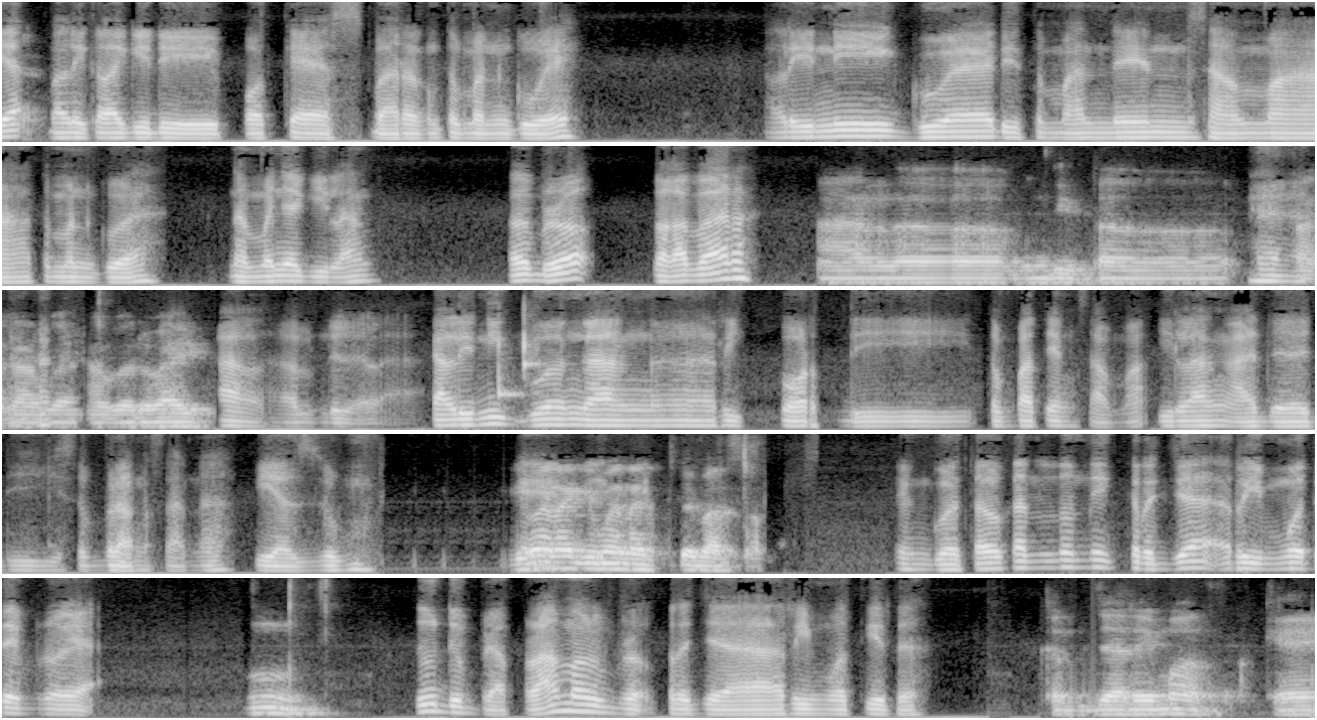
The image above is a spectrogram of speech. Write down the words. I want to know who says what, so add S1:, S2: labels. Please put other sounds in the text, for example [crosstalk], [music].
S1: Ya, balik lagi di podcast bareng temen gue. Kali ini gue ditemanin sama temen gue, namanya Gilang. Halo bro, apa kabar?
S2: Halo, Bung Dito. Apa kabar? Kabar baik. [laughs]
S1: Alhamdulillah. Kali ini gue nggak nge-record di tempat yang sama. Gilang ada di seberang sana via Zoom.
S2: Gimana
S1: Oke.
S2: gimana bebas?
S1: Yang gue tahu kan lu nih kerja remote ya bro ya.
S2: Hmm,
S1: Lu udah berapa lama lu bro kerja remote gitu?
S2: kerja remote. Oke.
